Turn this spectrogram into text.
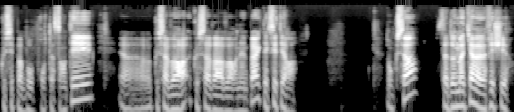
que c'est pas bon pour ta santé, euh, que, ça va, avoir un impact, etc. Donc ça, ça donne matière à réfléchir.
